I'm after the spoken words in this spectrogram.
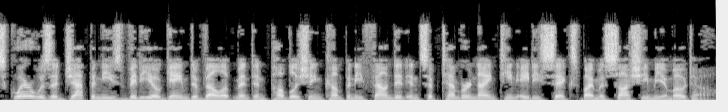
Square was a Japanese video game development and publishing company founded in September 1986 by Masafumi Miyamoto.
